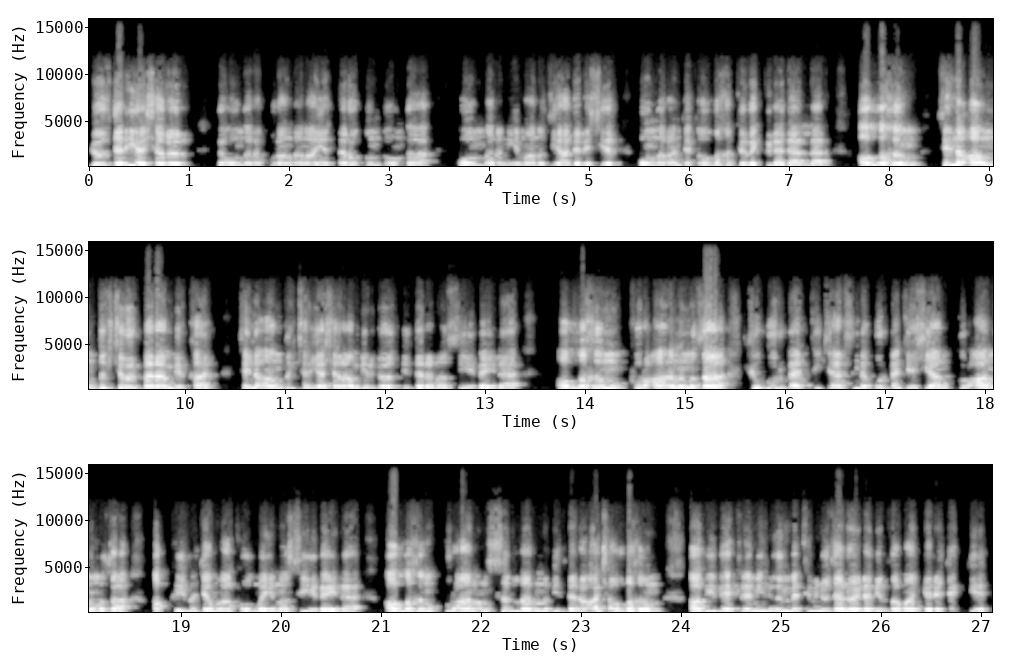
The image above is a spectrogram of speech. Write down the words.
gözleri yaşarır ve onlara Kur'an'dan ayetler okunduğunda onların imanı ziyadeleşir. Onlar ancak Allah'a tevekkül ederler. Allah'ım seni andıkça ürperen bir kalp, seni andıkça yaşaran bir göz bizlere nasip eyle. Allah'ım Kur'an'ımıza, şu gurbet içerisinde gurbet yaşayan Kur'an'ımıza hakkıyla cemaat olmayı nasip eyle. Allah'ım Kur'an'ın sırlarını bizlere aç Allah'ım. Habib Ekrem'in ümmetimin üzerine öyle bir zaman gelecek ki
